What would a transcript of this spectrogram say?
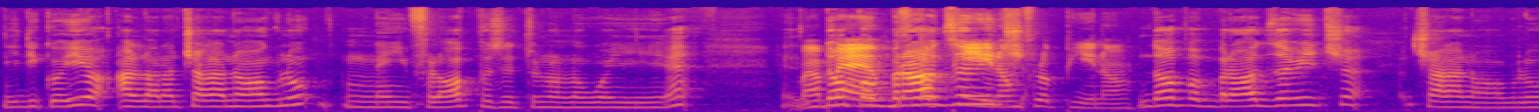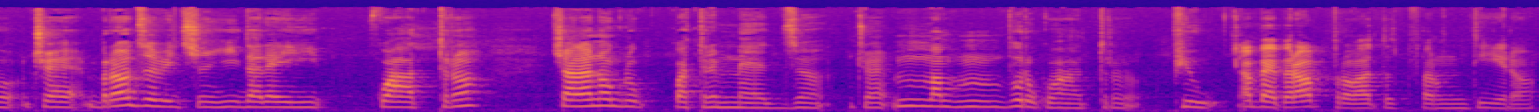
Li dico io. Allora, Cialanoglu nei flop se tu non lo vuoi. Eh. Vabbè, dopo floppino, Brozovic. un floppino Dopo Brozovic, Cialanoglu. Cioè, Brozovic gli darei 4. Cialanoglu 4 e mezzo. Cioè, ma pure 4. Più. Vabbè, però ho provato a fare un tiro.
